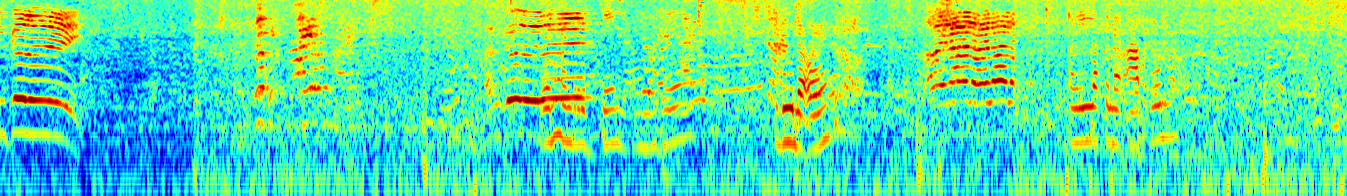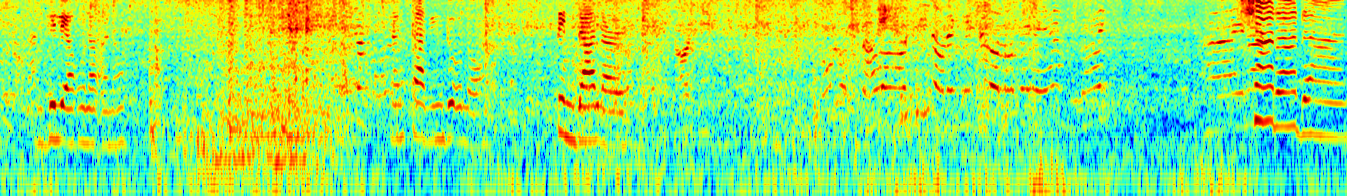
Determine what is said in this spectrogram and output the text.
Angole! 110 ang mahal. Lula oh. Ang laki ng apple. Bili ako ng ano. Ng saging doon oh. $10. Sharadan.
